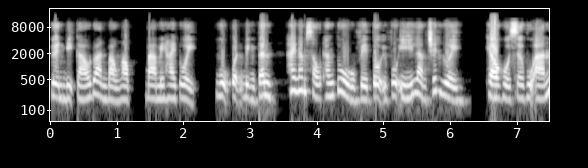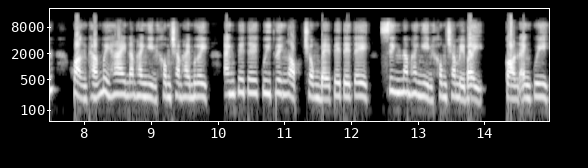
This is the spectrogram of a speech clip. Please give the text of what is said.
tuyên bị cáo Đoàn Bảo Ngọc, 32 tuổi, ngụ quận Bình Tân, 2 năm 6 tháng tù về tội vô ý làm chết người. Theo hồ sơ vụ án, khoảng tháng 12 năm 2020, anh PT Quy thuê Ngọc chồng bé PTT, sinh năm 2017, còn anh Quy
